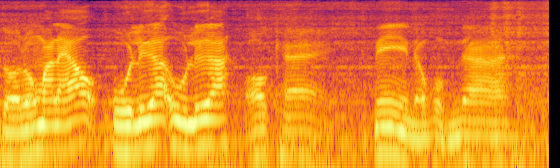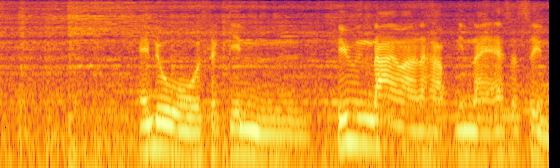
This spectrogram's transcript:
โดดลงมาแล้ว อูเรือ อูเรือ Okay. นี่เดี๋ยวผมจะ ให้ดูสกินที่เพิ่งได้มานะครับ Midnight Assassin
